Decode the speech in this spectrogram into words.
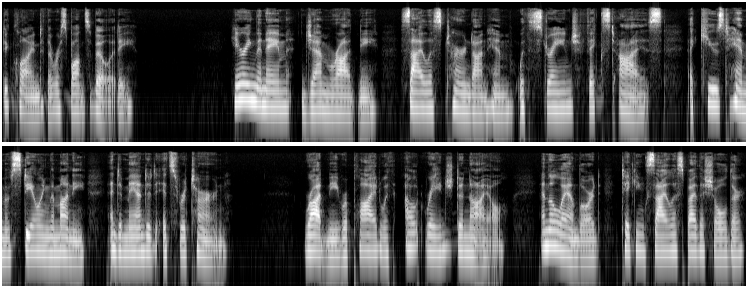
declined the responsibility. Hearing the name Jem Rodney, Silas turned on him with strange, fixed eyes, accused him of stealing the money, and demanded its return. Rodney replied with outraged denial, and the landlord, taking Silas by the shoulder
